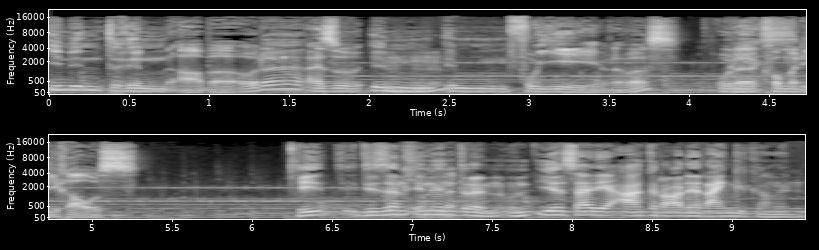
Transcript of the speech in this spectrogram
innen drin aber, oder? Also im, im Foyer, oder was? Oder Yes. kommen die raus? Die, die sind innen drin und ihr seid ja auch gerade reingegangen.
